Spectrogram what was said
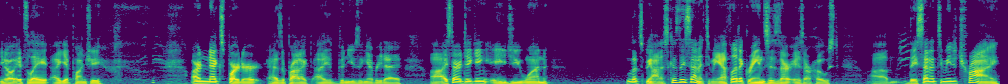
You know, it's late. I get punchy. Our next partner has a product I've been using every day. Uh, I started taking AG1. Let's be honest, because they sent it to me. Athletic Greens is our is our host. Um, they sent it to me to try,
